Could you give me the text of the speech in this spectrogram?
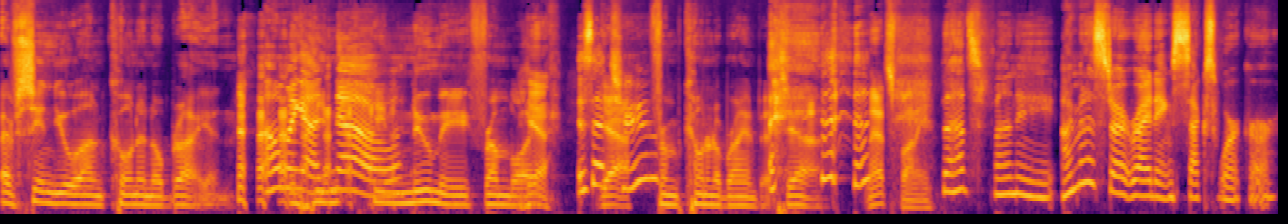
"I've seen you on Conan O'Brien." oh my God, he, no. he knew me from like Yeah. Is that Yeah. true? from Conan O'Brien bits. Yeah, That's funny. That's funny. I'm going to start writing sex worker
